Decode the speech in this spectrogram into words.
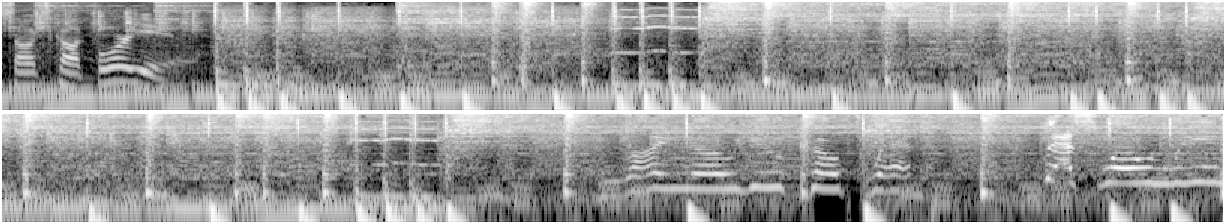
The song's called For You. Oh, I know you've coped with this loneliness.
